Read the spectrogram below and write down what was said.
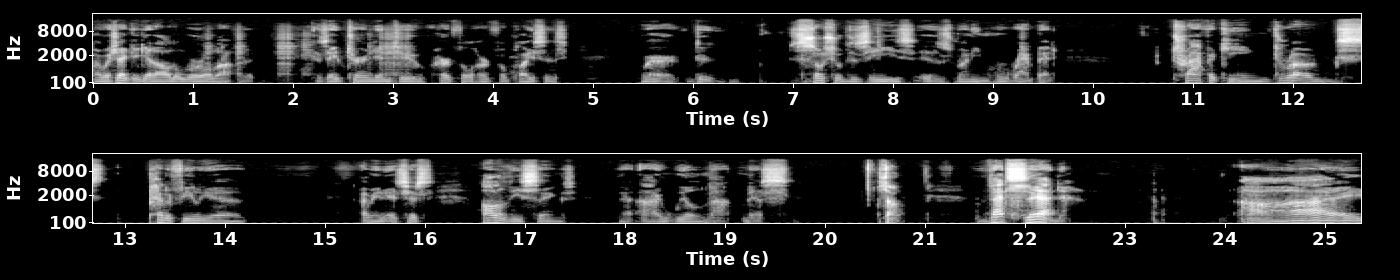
I wish I could get all the world off of it because they've turned into hurtful, hurtful places where the social disease is running rampant. Trafficking, drugs, pedophilia. I mean, it's just all of these things that I will not miss. So, that said, I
